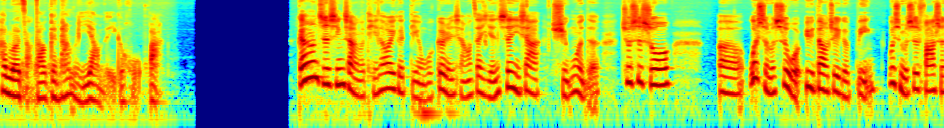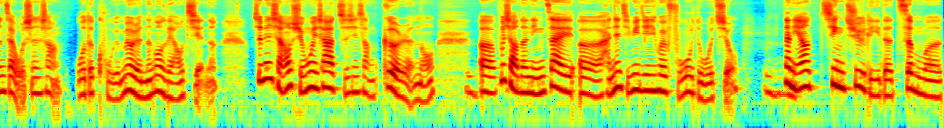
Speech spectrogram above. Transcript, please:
他们有找到跟他们一样的一个伙伴。刚刚执行长有提到一个点，我个人想要再延伸一下询问的，就是说，呃，为什么是我遇到这个病？为什么是发生在我身上？我的苦有没有人能够了解呢？这边想要询问一下执行长个人哦，呃，不晓得您在呃罕见疾病基金会服务多久？那你要近距离的这么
